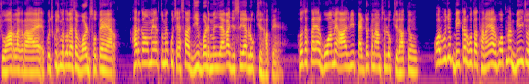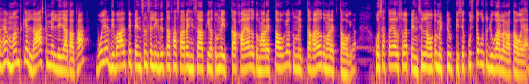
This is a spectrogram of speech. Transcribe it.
चुहार लग रहा है, कुछ कुछ मतलब ऐसे वर्ड्स होते हैं यार। हर गाँव में यार तुम्हें कुछ ऐसा अजीब वर्ड मिल जाएगा जिससे यार लोग चिढ़ाते हैं। हो सकता है यार गोवा में आज भी पैटर के नाम से लोग चिढ़ाते हूँ। और वो जो बेकर होता था ना यार, वो अपना बिल जो है मंथ के लास्ट में ले जाता था, वो यार दीवार पे पेंसिल से लिख देता था सारा हिसाब कि हाँ तुमने इतना खाया तो तुम्हारा इतना हो गया, तुमने इतना खाया तो तुम्हारा इतना हो गया। हो सकता है यार उस समय पेंसिल ना हो तो मिट्टी उट्टी से कुछ तो कुछ तो जुगाड़ लगाता हो यार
